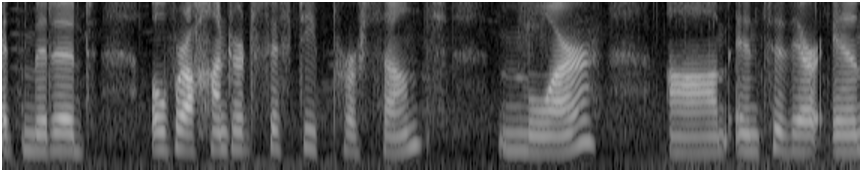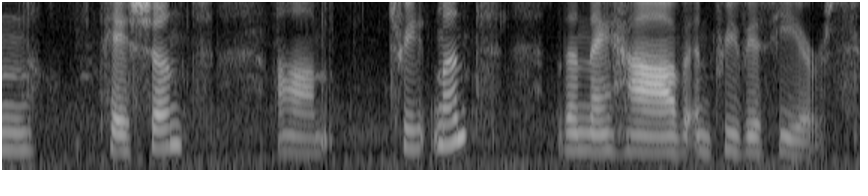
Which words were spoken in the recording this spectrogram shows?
admitted over 150% more um, into their inpatient um, treatment than they have in previous years.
